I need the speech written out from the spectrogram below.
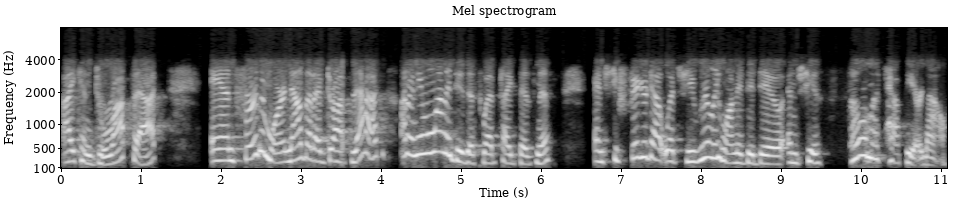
I can drop that. And furthermore, now that I've dropped that, I don't even want to do this website business. And she figured out what she really wanted to do, and she is so much happier now.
